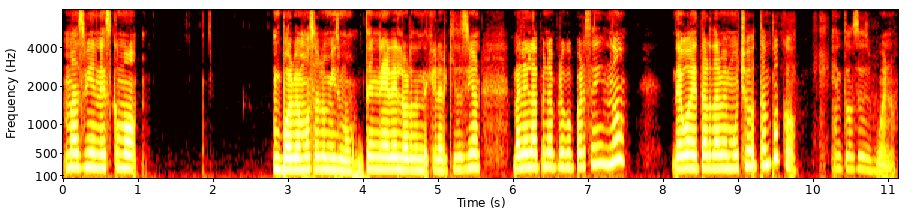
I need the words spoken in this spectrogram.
más bien es como volvemos a lo mismo, tener el orden de jerarquización. ¿Vale la pena preocuparse? No. ¿Debo de tardarme mucho? Tampoco. Entonces, bueno,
